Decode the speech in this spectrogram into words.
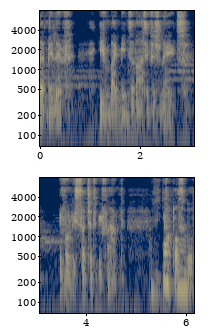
Let me live, even by means of artificial aids, if only such are to be found. If possible,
